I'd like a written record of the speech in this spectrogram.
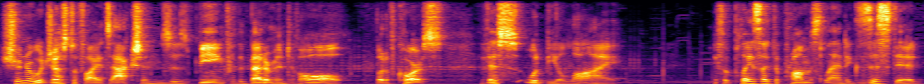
Shinra would justify its actions as being for the betterment of all, but of course, this would be a lie. If a place like the Promised Land existed,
